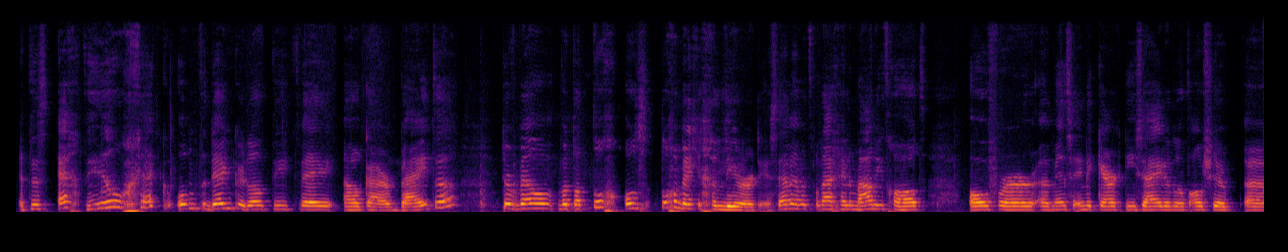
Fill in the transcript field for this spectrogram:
Het is echt heel gek om te denken dat die twee elkaar bijten. Terwijl we dat toch, ons toch een beetje geleerd is. Hè? We hebben het vandaag helemaal niet gehad over uh, mensen in de kerk die zeiden dat als je uh,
